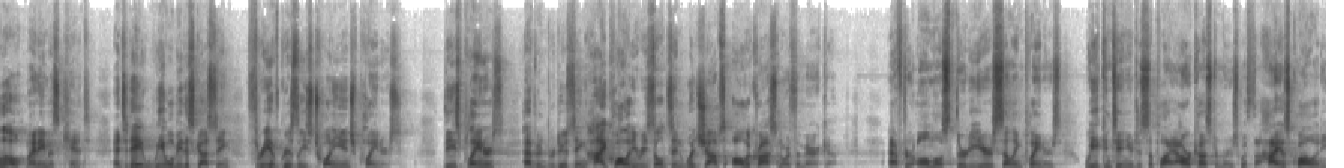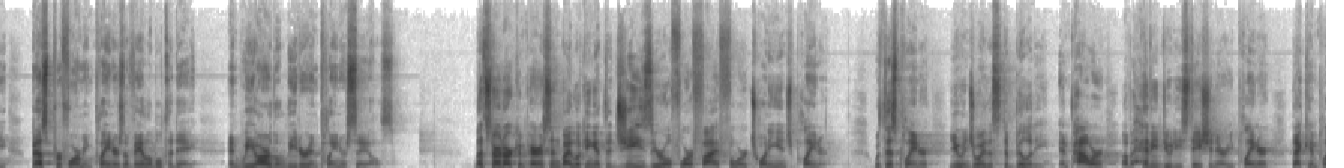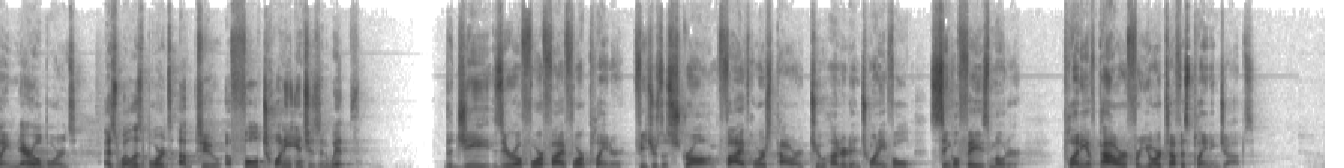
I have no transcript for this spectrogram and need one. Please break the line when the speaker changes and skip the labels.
Hello, my name is Kent, and today we will be discussing three of Grizzly's 20-inch planers. These planers have been producing high-quality results in wood shops all across North America. After almost 30 years selling planers, we continue to supply our customers with the highest quality, best performing planers available today, and we are the leader in planer sales. Let's start our comparison by looking at the G0454 20-inch planer. With this planer, you enjoy the stability and power of a heavy-duty stationary planer that can plane narrow boards as well as boards up to a full 20 inches in width. The G0454 planer features a strong 5 horsepower 220 volt single phase motor. Plenty of power for your toughest planing jobs.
